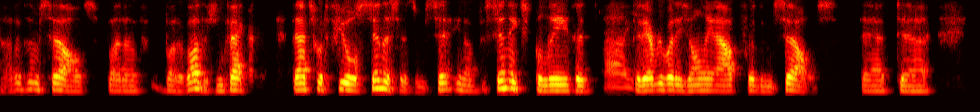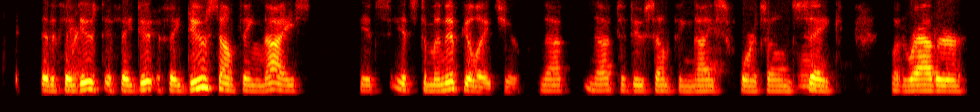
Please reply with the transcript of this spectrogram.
not of themselves, but of but of others. In fact, that's what fuels cynicism. You know, cynics believe that Ah, that everybody's only out for themselves. That uh, that if they do if they do if they do something nice, it's it's to manipulate you, not not to do something nice for its own Mm. sake, but rather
